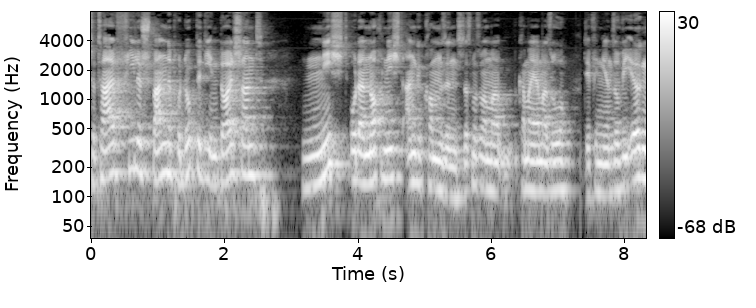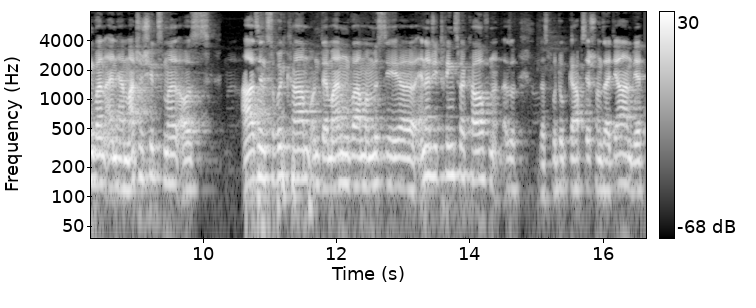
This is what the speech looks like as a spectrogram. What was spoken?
total viele spannende Produkte, die in Deutschland nicht oder noch nicht angekommen sind. Das muss man mal, kann man ja mal so definieren. So wie irgendwann ein Herr Mateschitz mal aus Asien zurückkam und der Meinung war, man müsste hier Energy Drinks verkaufen. Also das Produkt gab es ja schon seit Jahren. Wir,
